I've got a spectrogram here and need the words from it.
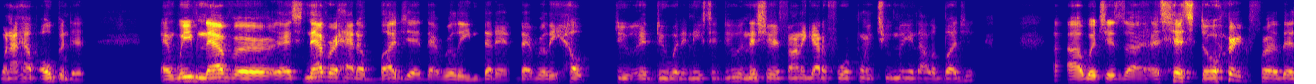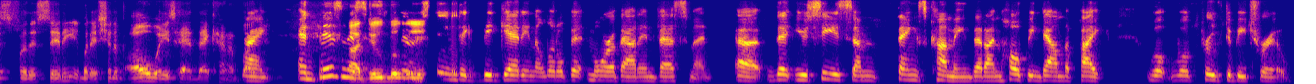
when I helped opened it, and we've never it's never had a budget that really that it that really helped do it do what it needs to do. And this year it finally got a 4.2 million dollar budget. Uh, which is uh, is historic for this for the city, but it should have always had that kind of budget. right. And business do believe- seem to be getting a little bit more about investment. Uh, that you see some things coming that I'm hoping down the pike will will prove to be true.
